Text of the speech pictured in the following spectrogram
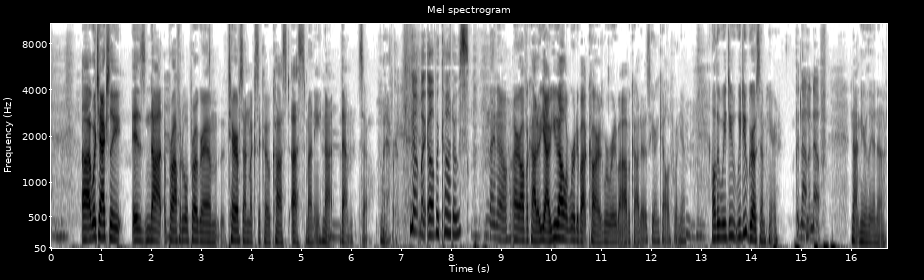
uh, which actually is not a profitable program. Tariffs on Mexico cost us money, not them. So whatever. Not my avocados. I know our avocado. Yeah, you all are worried about cars. We're worried about avocados here in California. Although we do we do grow some here, But not enough. not nearly enough.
